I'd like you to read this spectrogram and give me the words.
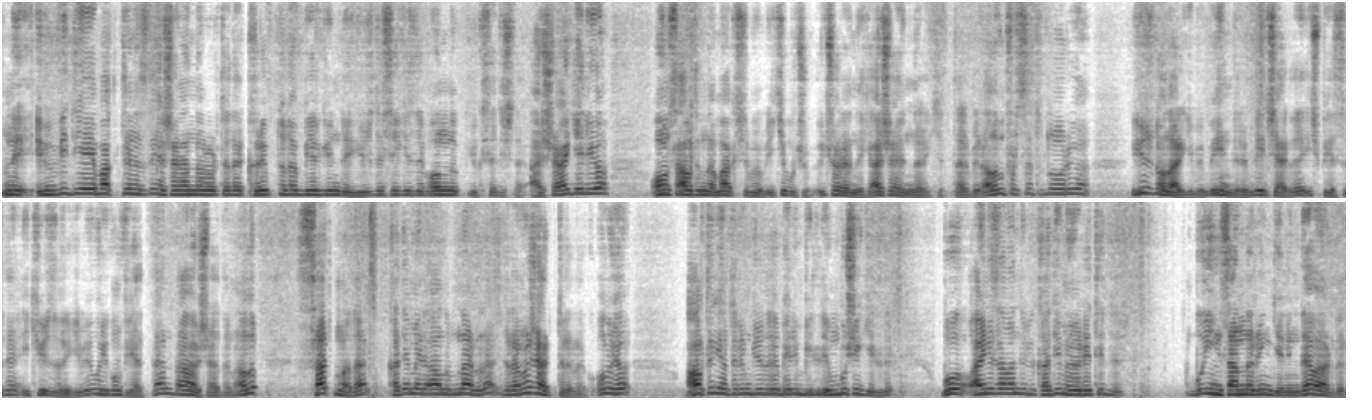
Şimdi Nvidia'ya baktığınızda yaşananlar ortada. Kriptoda bir günde %8'lik 10'luk yükselişler aşağı geliyor. Ons altında maksimum 2,5-3 oranındaki aşağı yönlü hareketler bir alım fırsatı doğuruyor. 100 dolar gibi bir indirimde içeride iç piyasada 200 lira gibi uygun fiyattan daha aşağıdan alıp satmadan kademeli alımlarla gramaj arttırarak oluyor. Altın yatırımcılığı benim bildiğim bu şekilde. Bu aynı zamanda bir kadim öğretidir. Bu insanların geninde vardır.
